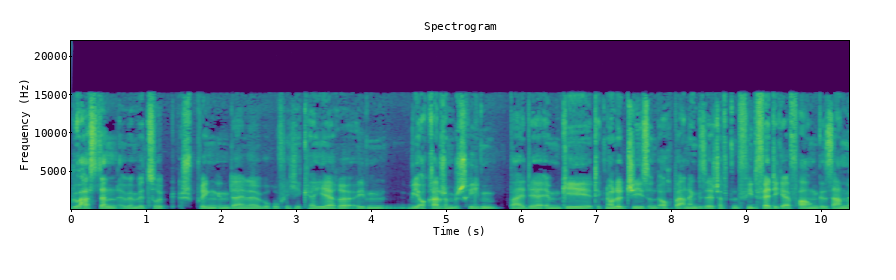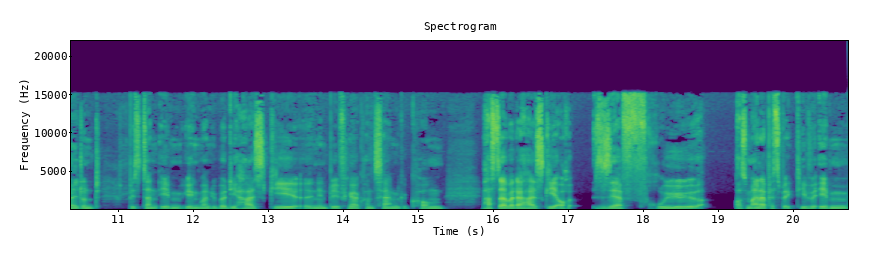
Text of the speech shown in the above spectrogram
Du hast dann, wenn wir zurückspringen in deine berufliche Karriere, eben, wie auch gerade schon beschrieben, bei der MG Technologies und auch bei anderen Gesellschaften vielfältige Erfahrungen gesammelt und bist dann eben irgendwann über die HSG in den Billfinger-Konzern gekommen. Hast du bei der HSG auch sehr früh aus meiner Perspektive eben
